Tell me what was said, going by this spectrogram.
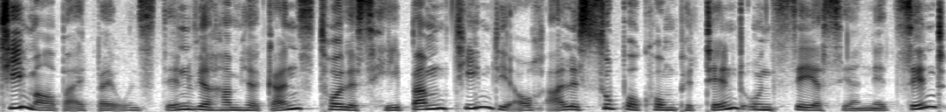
Teamarbeit bei uns, denn wir haben hier ganz tolles Hebammenteam, die auch alle super kompetent und sehr, sehr nett sind.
